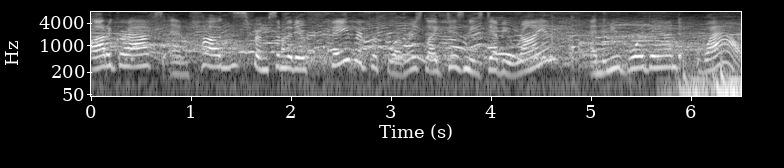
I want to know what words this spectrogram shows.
autographs and hugs from some of their favorite performers like Disney's Debby Ryan and the new boy band Wow.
